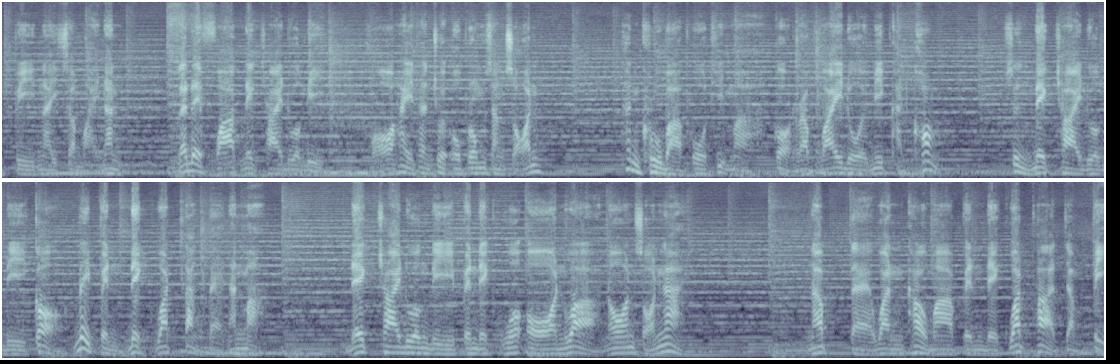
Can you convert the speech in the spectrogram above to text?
ำปีในสมัยนั้น และได้ฝากเด็กชายดวงดี ขอให้ท่านช่วยอบรมสั่งสอน ท่านครูบาโพธิมาก็รับไว้โดยมีขัดข้อง ซึ่งเด็กชายดวงดีก็ได้เป็นเด็กวัดตั้งแต่นั้นมา เด็กชายดวงดีเป็นเด็กหัวอ่อนว่านอนสอนง่าย นับแต่วันเข้ามาเป็นเด็กวัดท่าจำปี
